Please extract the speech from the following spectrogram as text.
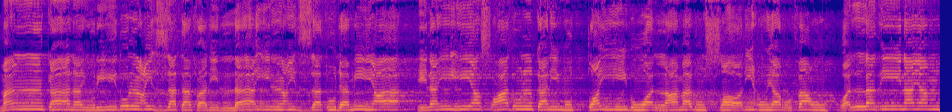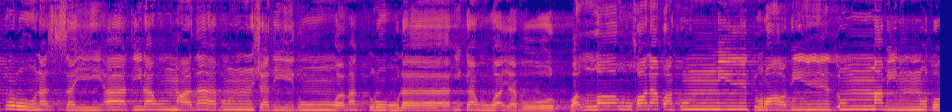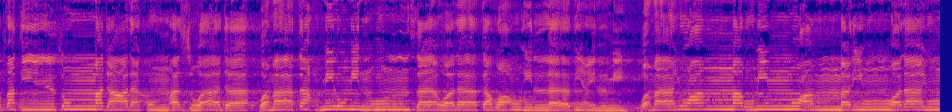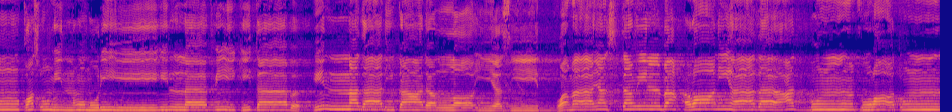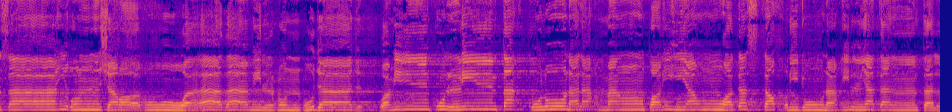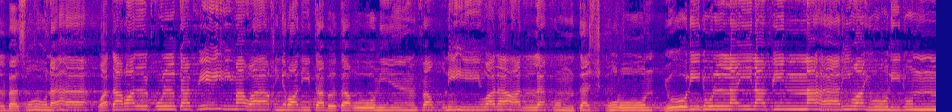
من كان يريد العزة فلله العزة جميعا. إليه يصعد الكلم الطيب والعمل الصالح يرفعه والذين يمكرون السيئات لهم عذاب شديد ومكر أولئك هو يبور. والله خلقكم من تراب ثم من نطفة ثم جعلكم أزواجا وما تحمل من أنثى ولا تضع إلا بعلمه وما يعمر من معمر ولا ينقص من عمره إلا في كتاب. إن ذلك على الله يسير. وما يستوي البحران هذا عذب فرات سائغ شرابه وهذا ملح أجاج ومن كل تأكلون لحما طريا وتستخرجون حلية تلبسونها وترى الفلك فيه مواخر لتبتغوا من فضله ولعلكم تشكرون. يولج الليل في النهار ويولج النهار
